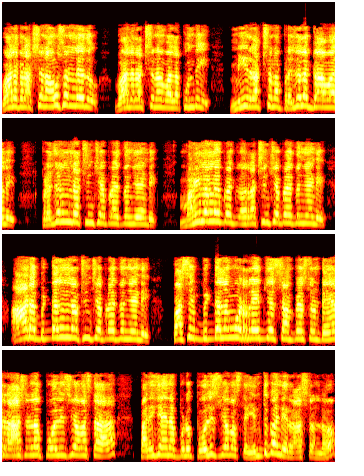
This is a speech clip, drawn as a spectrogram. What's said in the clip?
వాళ్ళకి రక్షణ అవసరం లేదు. వాళ్ళ రక్షణ వాళ్ళకుంది. మీ రక్షణ ప్రజలకు కావాలి. ప్రజలను రక్షించే ప్రయత్నం చేయండి. మహిళల్ని ప్ర- రక్షించే ప్రయత్నం చేయండి. ఆడబిడ్డలను రక్షించే ప్రయత్నం చేయండి. పసి బిడ్డలను కూడా రేప్ చేసి చంపేస్తుంటే రాష్ట్రంలో పోలీస్ వ్యవస్థ పనిచేయనప్పుడు పోలీస్ వ్యవస్థ ఎందుకండి రాష్ట్రంలో?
